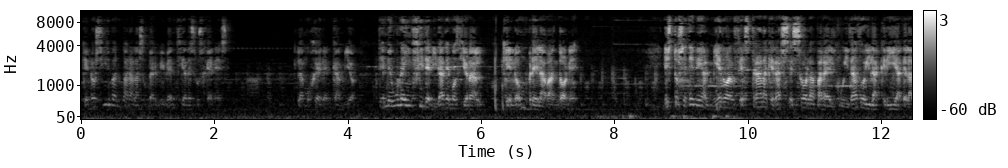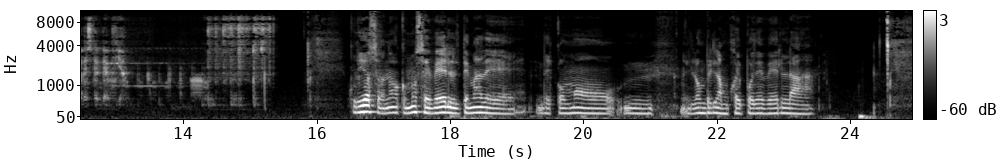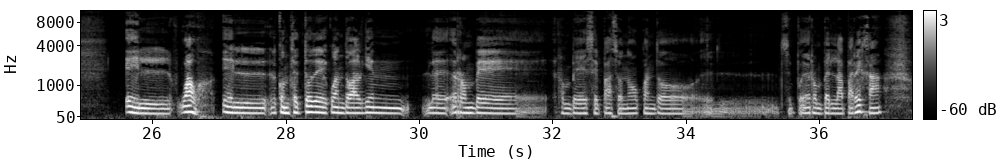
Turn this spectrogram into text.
que no sirvan para la supervivencia de sus genes. La mujer, en cambio, teme una infidelidad emocional, que el hombre la abandone. Esto se debe al miedo ancestral a quedarse sola para el cuidado y la cría de la descendencia. Curioso, ¿no? Cómo se ve el tema de, de cómo mm, el hombre y la mujer puede ver la el wow el, el concepto de cuando alguien le rompe rompe ese paso no cuando se puede romper la pareja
